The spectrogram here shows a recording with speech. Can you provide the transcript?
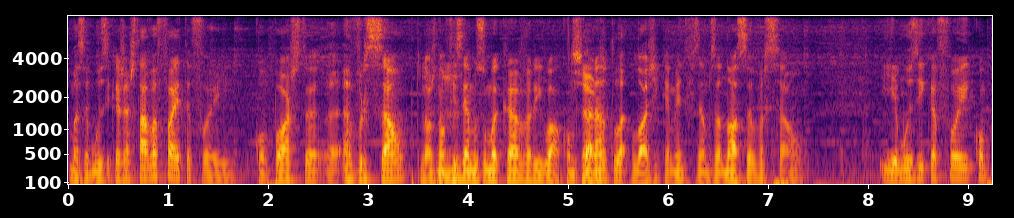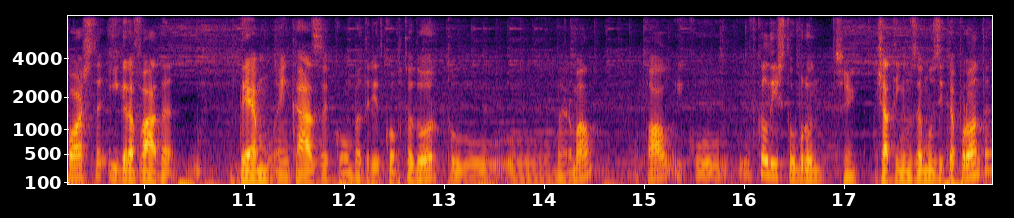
Mas a música já estava feita, foi composta a, versão, porque nós não Uhum. fizemos uma cover igual como Certo. Logicamente fizemos a nossa versão e a música foi composta e gravada demo em casa com bateria de computador pelo o meu irmão, o Paulo, e com o vocalista, o Bruno. Sim. Já tínhamos a música pronta,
